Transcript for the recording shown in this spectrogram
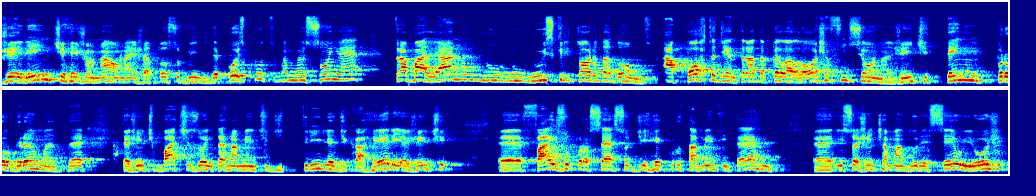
gerente regional, né? Já estou subindo. Depois, putz, meu sonho é trabalhar no, no, no, escritório da Domus. A porta de entrada pela loja funciona. A gente tem um programa né, que a gente batizou internamente de trilha de carreira e a gente é, faz o processo de recrutamento interno. É, isso a gente amadureceu e hoje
